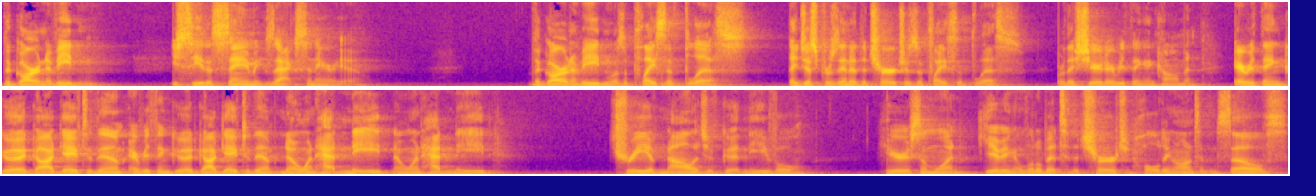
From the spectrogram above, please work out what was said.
the Garden of Eden, you see the same exact scenario. The Garden of Eden was a place of bliss. They just presented the church as a place of bliss where they shared everything in common. Everything good God gave to them, everything good God gave to them. No one had need, no one had need. Tree of knowledge of good and evil. Here is someone giving a little bit to the church and holding on to themselves.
